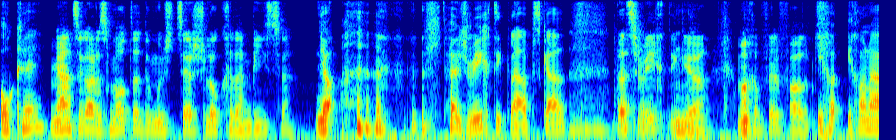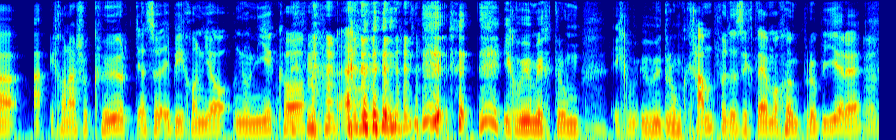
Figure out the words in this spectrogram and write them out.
Okay. Wir haben sogar das Motto, du musst zuerst schlucken, dann beißen. Ja. das ist wichtig, glaubst du, gell? Das ist wichtig, Mhm. ja. Machen viel falsch. Ich, ich habe auch, äh, ich hab auch schon gehört, also ich habe ja noch nie gehabt. ich will mich darum, ich will darum kämpfen, dass ich den mal probieren kann.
